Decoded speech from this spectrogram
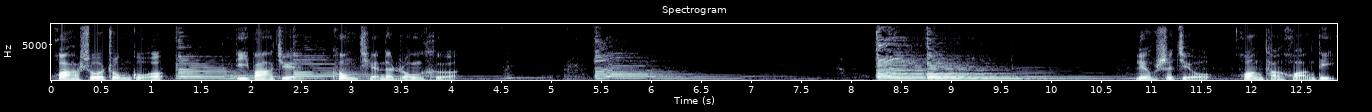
话说中国第八卷空前的融合。六十九，荒唐皇帝。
